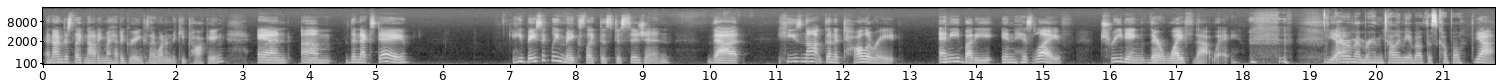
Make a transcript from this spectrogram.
and i'm just like nodding my head agreeing because i want him to keep talking and um the next day he basically makes like this decision that he's not going to tolerate anybody in his life treating their wife that way. yeah. I remember him telling me about this couple yeah.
